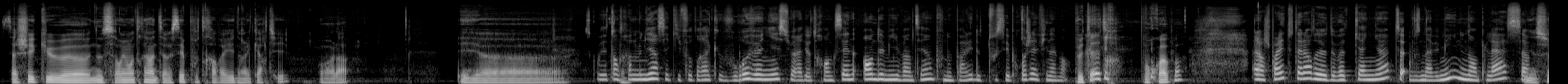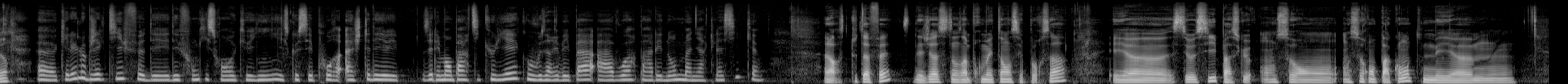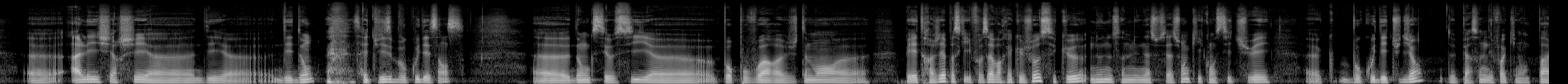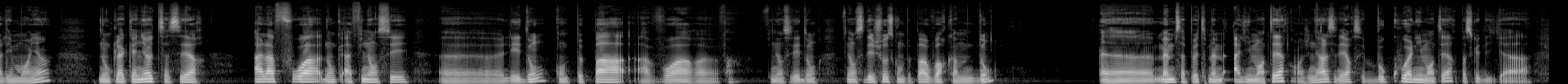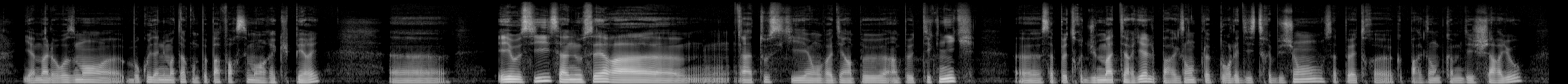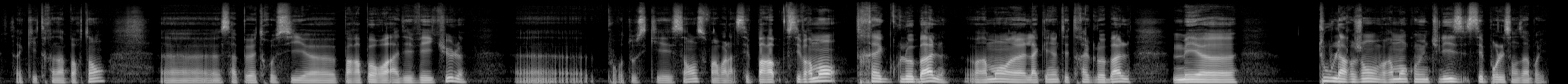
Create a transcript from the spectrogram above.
sachez que nous serions très intéressés pour travailler dans les quartiers. Voilà. Et euh, Ce que vous êtes en train de me dire, c'est qu'il faudra que vous reveniez sur Radio Tranxène en 2021 pour nous parler de tous ces projets finalement. peut-être, pourquoi pas, Alors, je parlais tout à l'heure de, de votre cagnotte. Vous en avez mis une en place. bien sûr. Euh, quel est l'objectif des, des fonds qui seront recueillis? Est-ce que c'est pour acheter des éléments particuliers que vous n'arrivez pas à avoir par les dons de manière classique? Alors, tout à fait. Déjà, c'est dans un premier temps, c'est pour ça. Et euh, c'est aussi parce qu'on ne se se rend pas compte, mais euh, aller chercher des, des dons, ça utilise beaucoup d'essence. Euh, donc, c'est aussi euh, pour pouvoir justement euh, le trajet. Parce qu'il faut savoir quelque chose, c'est que nous, nous sommes une association qui est constituée euh, beaucoup d'étudiants, de personnes des fois qui n'ont pas les moyens. Donc, la cagnotte, ça sert à la fois donc, à financer euh, les dons qu'on ne peut pas avoir, euh, enfin, financer les dons, financer des choses qu'on ne peut pas avoir comme dons. Même ça peut être même alimentaire. En général, c'est d'ailleurs c'est beaucoup alimentaire parce qu'il y a, y a malheureusement beaucoup d'alimentaire qu'on ne peut pas forcément récupérer. Euh, et aussi, ça nous sert à, à tout ce qui est, on va dire, un peu, un peu technique. Euh, ça peut être du matériel, par exemple, pour les distributions. Ça peut être, euh, par exemple, comme des chariots, ça qui est très important. Euh, ça peut être aussi par rapport à des véhicules, pour tout ce qui est essence. Enfin voilà, c'est vraiment très global. Vraiment, la cagnotte est très globale. Mais tout l'argent vraiment qu'on utilise, c'est pour les sans-abri.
